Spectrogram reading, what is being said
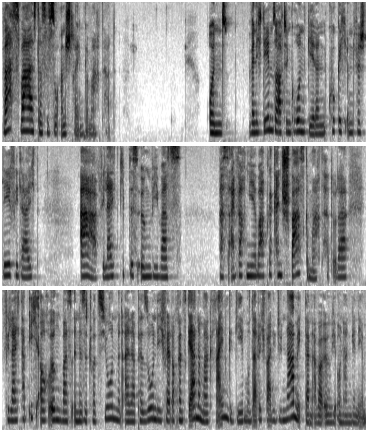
Was war es, dass es so anstrengend gemacht hat? Und wenn ich dem so auf den Grund gehe, dann gucke ich und verstehe vielleicht, ah, vielleicht gibt es irgendwie was, was einfach mir überhaupt gar keinen Spaß gemacht hat. Oder vielleicht habe ich auch irgendwas in eine Situation mit einer Person, die ich vielleicht auch ganz gerne mag, reingegeben und dadurch war die Dynamik dann aber irgendwie unangenehm.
